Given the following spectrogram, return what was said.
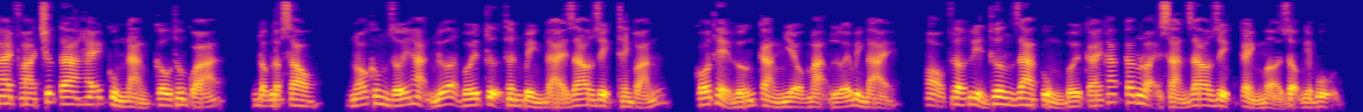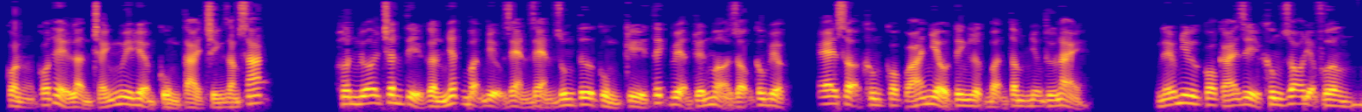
khai phá trước ta hãy cùng nàng câu thông quá, độc lập sau, nó không giới hạn nữa với tự thân bình đài giao dịch thanh toán, có thể hướng càng nhiều mạng lưới bình đài. Họ phớt lìn thương gia cùng với cái khác các loại sàn giao dịch cảnh mở rộng nghiệp vụ, còn có thể lẩn tránh nguy hiểm cùng tài chính giám sát. Hơn nữa chân tỷ gần nhất bận bịu rèn rèn dung tư cùng kỳ tích viện tuyến mở rộng công việc e sợ không có quá nhiều tinh lực bận tâm những thứ này. Nếu như có cái gì không rõ địa phương,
